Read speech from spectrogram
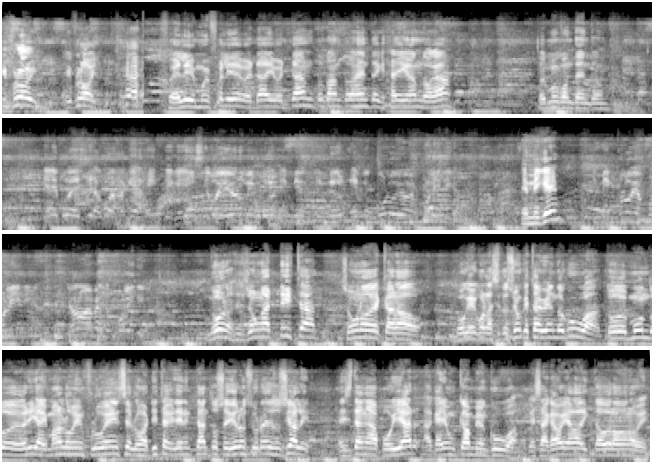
Y Floyd. Y Floyd. Feliz, muy feliz de verdad y ver tanto, tanta gente que está llegando acá. Estoy muy contento. ¿Qué le puedes decir a toda aquella gente que dice, oye, yo no me, inclu- en mi, en mi- en mi incluyo en política? ¿En mi qué? Me incluyo en política. Yo no me meto en política. Bueno, si son artistas, son unos descarados. Porque con la situación que está viviendo Cuba, todo el mundo debería, y más los influencers, los artistas que tienen tantos seguidores en sus redes sociales, necesitan apoyar a que haya un cambio en Cuba, que se acabe ya la dictadura de una vez.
